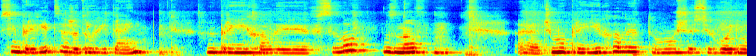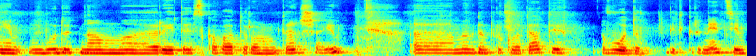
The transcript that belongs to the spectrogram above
Всім привіт! Це вже другий день. Ми приїхали в село знов. Е, Чому приїхали? Тому що сьогодні будуть нам е, рити ескаватором траншею. Е, Ми будемо прокладати воду від криниці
